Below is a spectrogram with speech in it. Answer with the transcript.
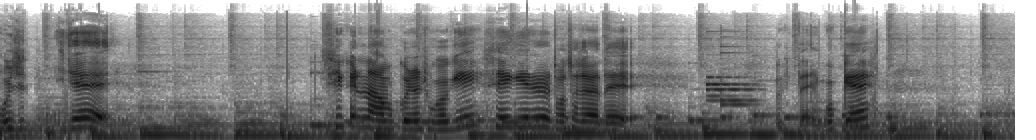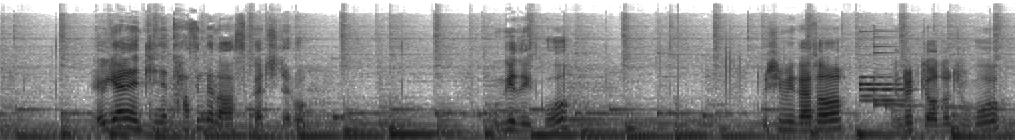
어 이제 이제 세 개나 남았거든요 조각이. 세 개를 더 찾아야 돼. 여기 있다 일곱 개. 여기 안에 진짜 개 나왔을까 진짜로 여기도 있고 조심히 가서 개 얻어주고.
